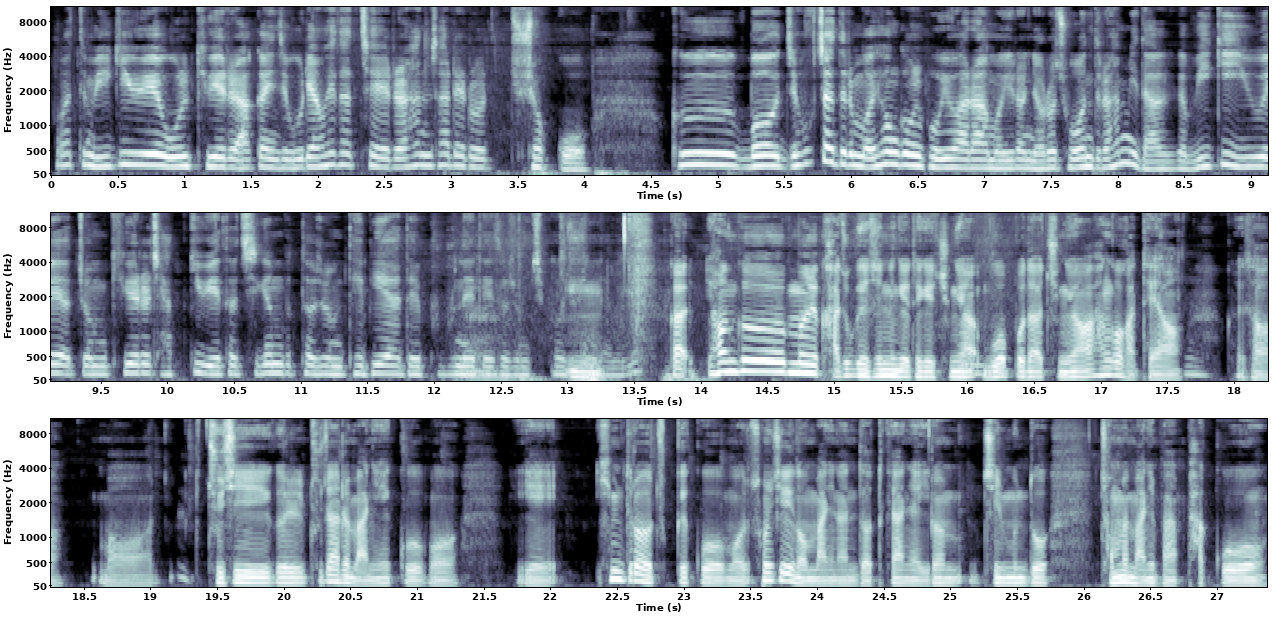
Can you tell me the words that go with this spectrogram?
그 같은 위기 위에 올 기회를 아까 이제 우량 회사채를 한 사례로 주셨고 그 뭐 이제 혹자들은 뭐 현금을 보유하라 뭐 이런 여러 조언들을 합니다. 그러니까 위기 이후에 좀 기회를 잡기 위해서 지금부터 좀 대비해야 될 부분에 대해서 좀 짚어주신다면요. 그러니까 현금을 가지고 계시는 게 되게 중요 무엇보다 중요한 것 같아요. 음. 그래서 뭐 주식을 투자를 많이 했고 뭐 이게 힘들어 죽겠고 뭐 손실이 너무 많이 나는데 어떻게 하냐 이런 질문도 정말 많이 받- 받고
